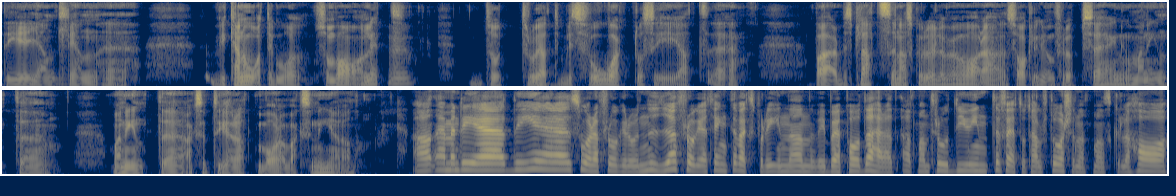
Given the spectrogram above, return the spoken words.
det är egentligen, eh, vi kan återgå som vanligt. Mm. Då tror jag att det blir svårt att se att eh, på arbetsplatserna skulle det vara saklig grund för uppsägning om man inte, man inte accepterar att vara vaccinerad. Ja, nej, men det, är, det är svåra frågor och nya frågor. Jag tänkte faktiskt på det innan vi började podda här, att, att man trodde ju inte för ett och ett halvt år sedan att man skulle ha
